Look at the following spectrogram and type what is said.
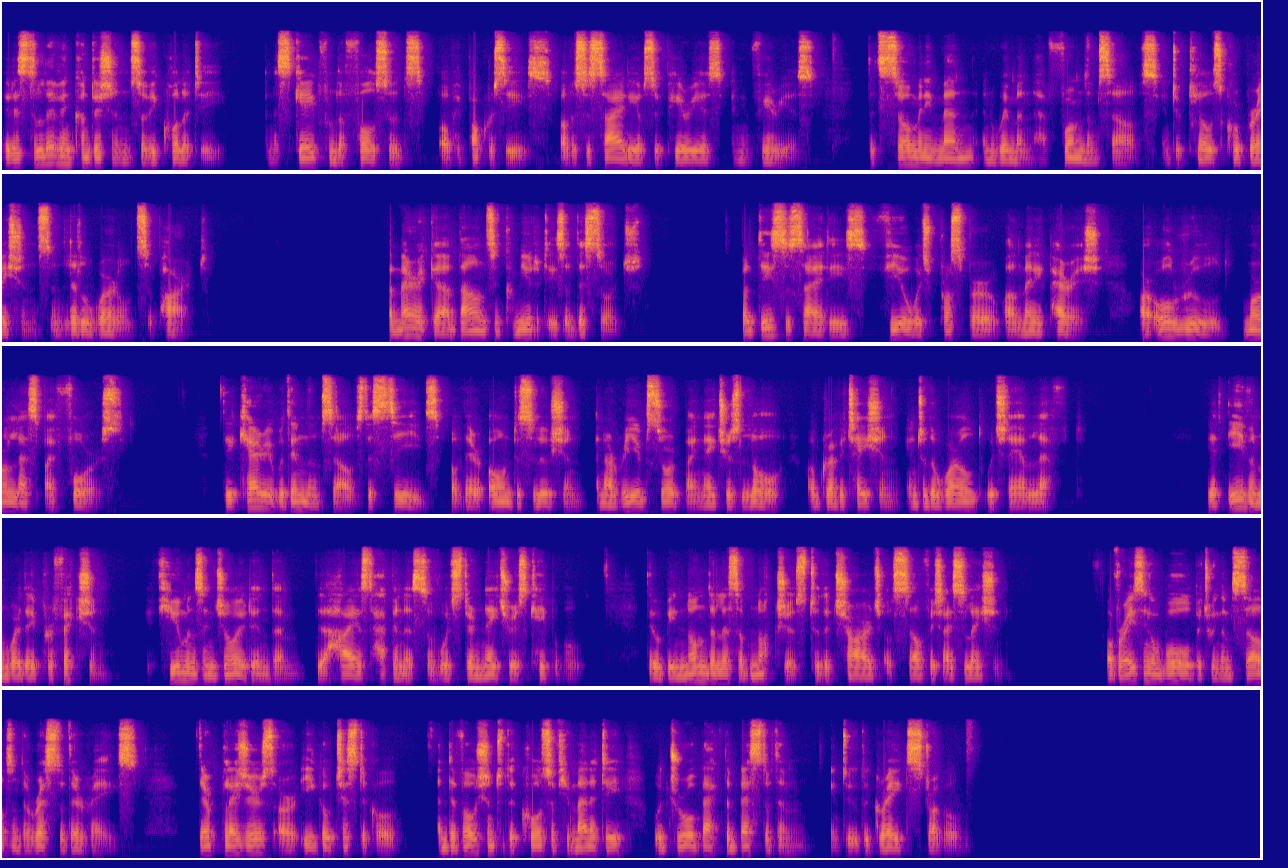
It is to live in conditions of equality and escape from the falsehoods of hypocrisies of a society of superiors and inferiors that so many men and women have formed themselves into close corporations and little worlds apart. America abounds in communities of this sort. But these societies, few which prosper while many perish, are all ruled more or less by force. They carry within themselves the seeds of their own dissolution and are reabsorbed by nature's law of gravitation into the world which they have left. Yet, even were they perfection, if humans enjoyed in them the highest happiness of which their nature is capable, they would be none the less obnoxious to the charge of selfish isolation, of raising a wall between themselves and the rest of their race. Their pleasures are egotistical, and devotion to the cause of humanity would draw back the best of them into the great struggle.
